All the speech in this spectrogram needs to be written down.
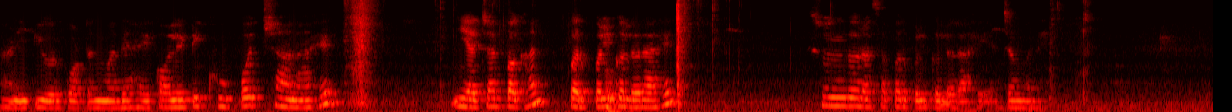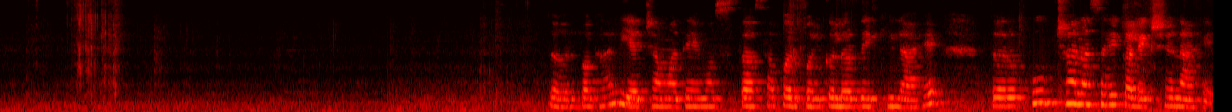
आणि प्युअर कॉटनमध्ये आहे. क्वालिटी खूपच छान आहे. याच्यात बघाल पर्पल कलर आहे. सुंदर असा पर्पल कलर आहे याच्यामध्ये. तर बघाल याच्यामध्ये मस्त असा पर्पल कलर देखील आहे. तर खूप छान असं हे कलेक्शन आहे.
